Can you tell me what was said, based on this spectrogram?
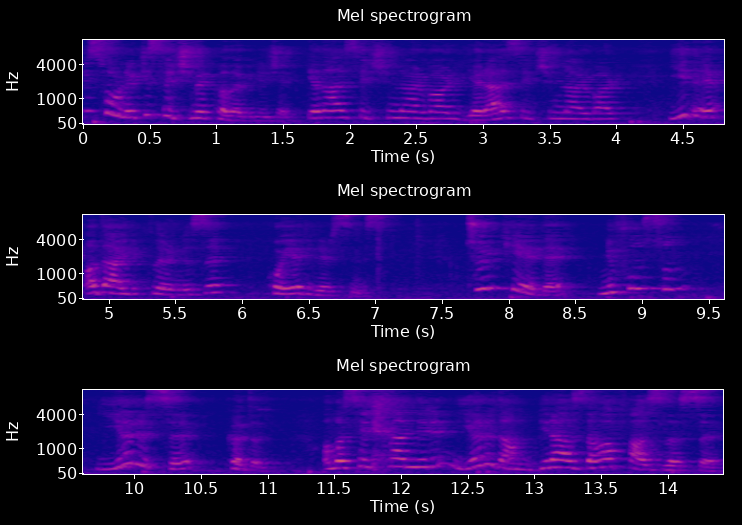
bir sonraki seçime kalabilecek. Genel seçimler var, yerel seçimler var. Yine adaylıklarınızı koyabilirsiniz. Türkiye'de nüfusun yarısı kadın. Ama seçmenlerin yarıdan biraz daha fazlası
